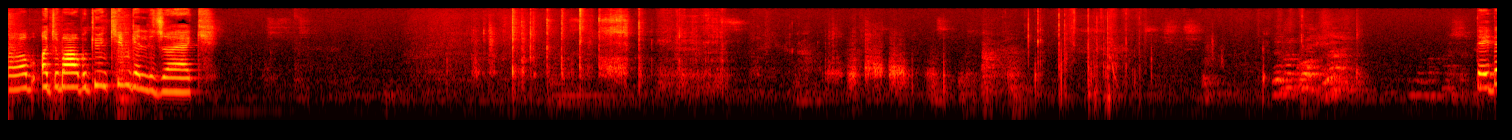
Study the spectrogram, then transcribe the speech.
Aa, acaba bugün kim gelecek? Dede.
